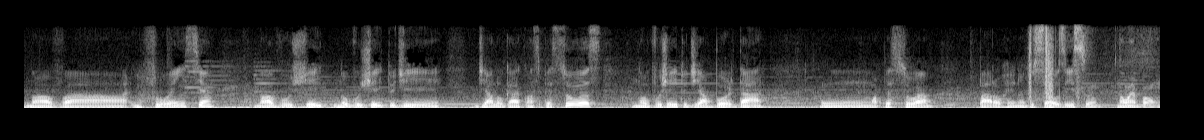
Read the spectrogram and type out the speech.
nova influência, novo jeito, novo jeito de dialogar com as pessoas, novo jeito de abordar uma pessoa para o reino dos céus, isso não é bom.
